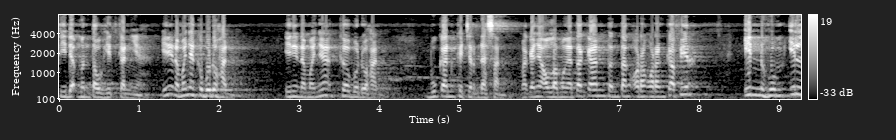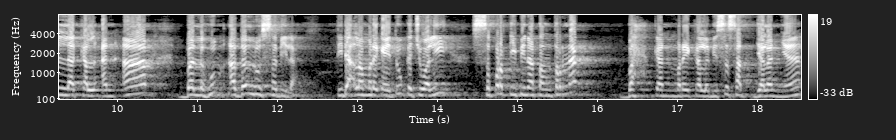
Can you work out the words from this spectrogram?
tidak mentauhidkannya. Ini namanya kebodohan. Ini namanya kebodohan, bukan kecerdasan. Makanya Allah mengatakan tentang orang-orang kafir, inhum illa kal an'am balhum adallu sabila. Tidaklah mereka itu kecuali seperti binatang ternak, bahkan mereka lebih sesat jalannya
